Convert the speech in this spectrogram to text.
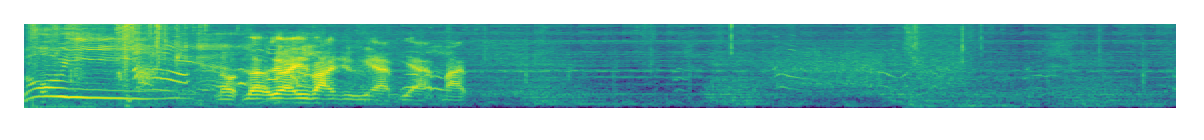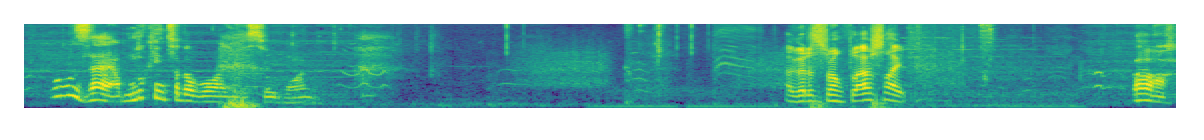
Oy! No, no, no, he's behind you. Yeah, yeah, my. What was that? I'm looking to the right and still blind. I got a strong flashlight. Oh,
